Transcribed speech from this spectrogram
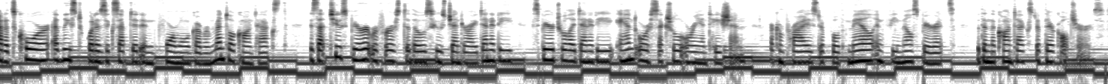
At its core, at least what is accepted in formal governmental context, is that two-spirit refers to those whose gender identity, spiritual identity, and or sexual orientation are comprised of both male and female spirits within the context of their cultures.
